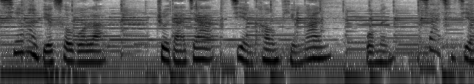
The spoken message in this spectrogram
千万别错过了。祝大家健康平安，我们下期见。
